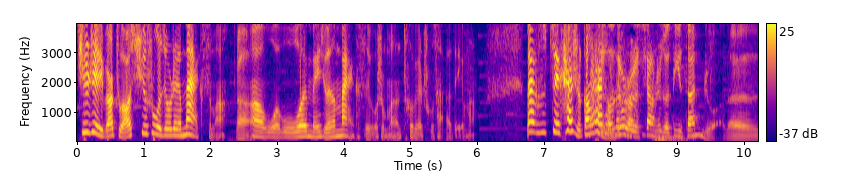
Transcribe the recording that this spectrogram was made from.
其实这里边主要叙述的就是这个 Max 嘛。啊。我我也没觉得 Max 有什么特别出彩的地方。Max 最开始刚开头的时候，就是像是个第三者的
